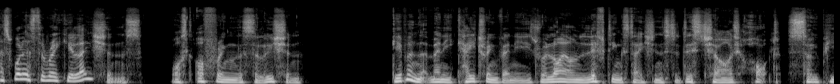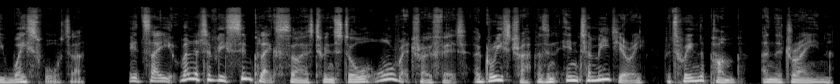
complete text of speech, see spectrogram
as well as the regulations whilst offering the solution. Given that many catering venues rely on lifting stations to discharge hot, soapy wastewater, it's a relatively simple exercise to install or retrofit a grease trap as an intermediary between the pump and the drain.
